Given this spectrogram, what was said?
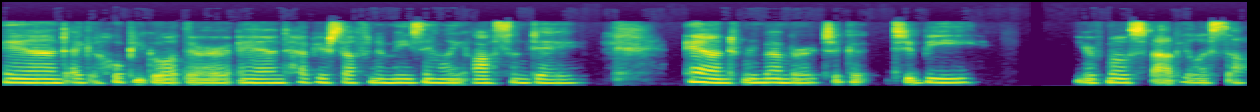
and I hope you go out there and have yourself an amazingly awesome day. And remember to, to be your most fabulous self.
